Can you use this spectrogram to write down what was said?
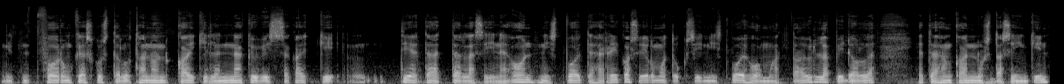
Nyt, nyt foorumkeskusteluthan on kaikille näkyvissä, kaikki tietää, että tällaisia ne on. Niistä voi tehdä rikosilmoituksia, niistä voi huomauttaa ylläpidolle ja tähän kannustasinkin.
